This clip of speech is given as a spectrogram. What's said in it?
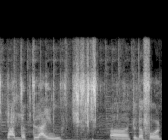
start the climb uh, to the fort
